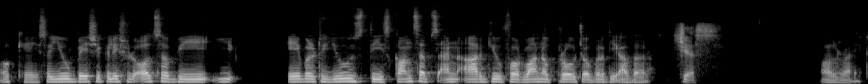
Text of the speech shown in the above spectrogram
Okay so you basically should also be able to use these concepts and argue for one approach over the other. Yes. All right.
